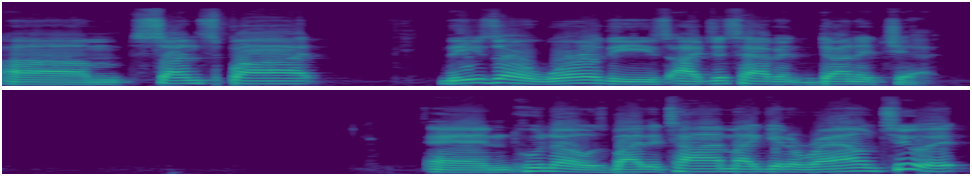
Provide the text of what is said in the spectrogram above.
Um, Sunspot. These are worthies. I just haven't done it yet. And who knows, by the time I get around to it,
